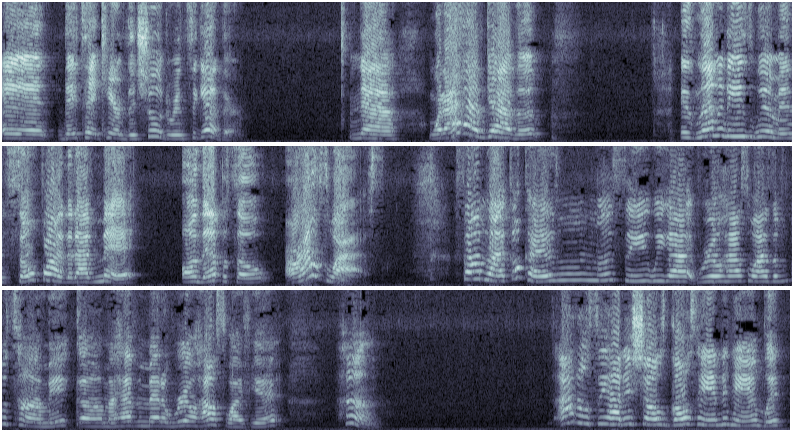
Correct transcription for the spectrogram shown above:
and they take care of the children together. Now, what I have gathered is none of these women so far that I've met on the episode are housewives. So I'm like, okay, mm, let's see. We got Real Housewives of Potomac. Um, I haven't met a real housewife yet. Huh. I don't see how this show goes hand in hand with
